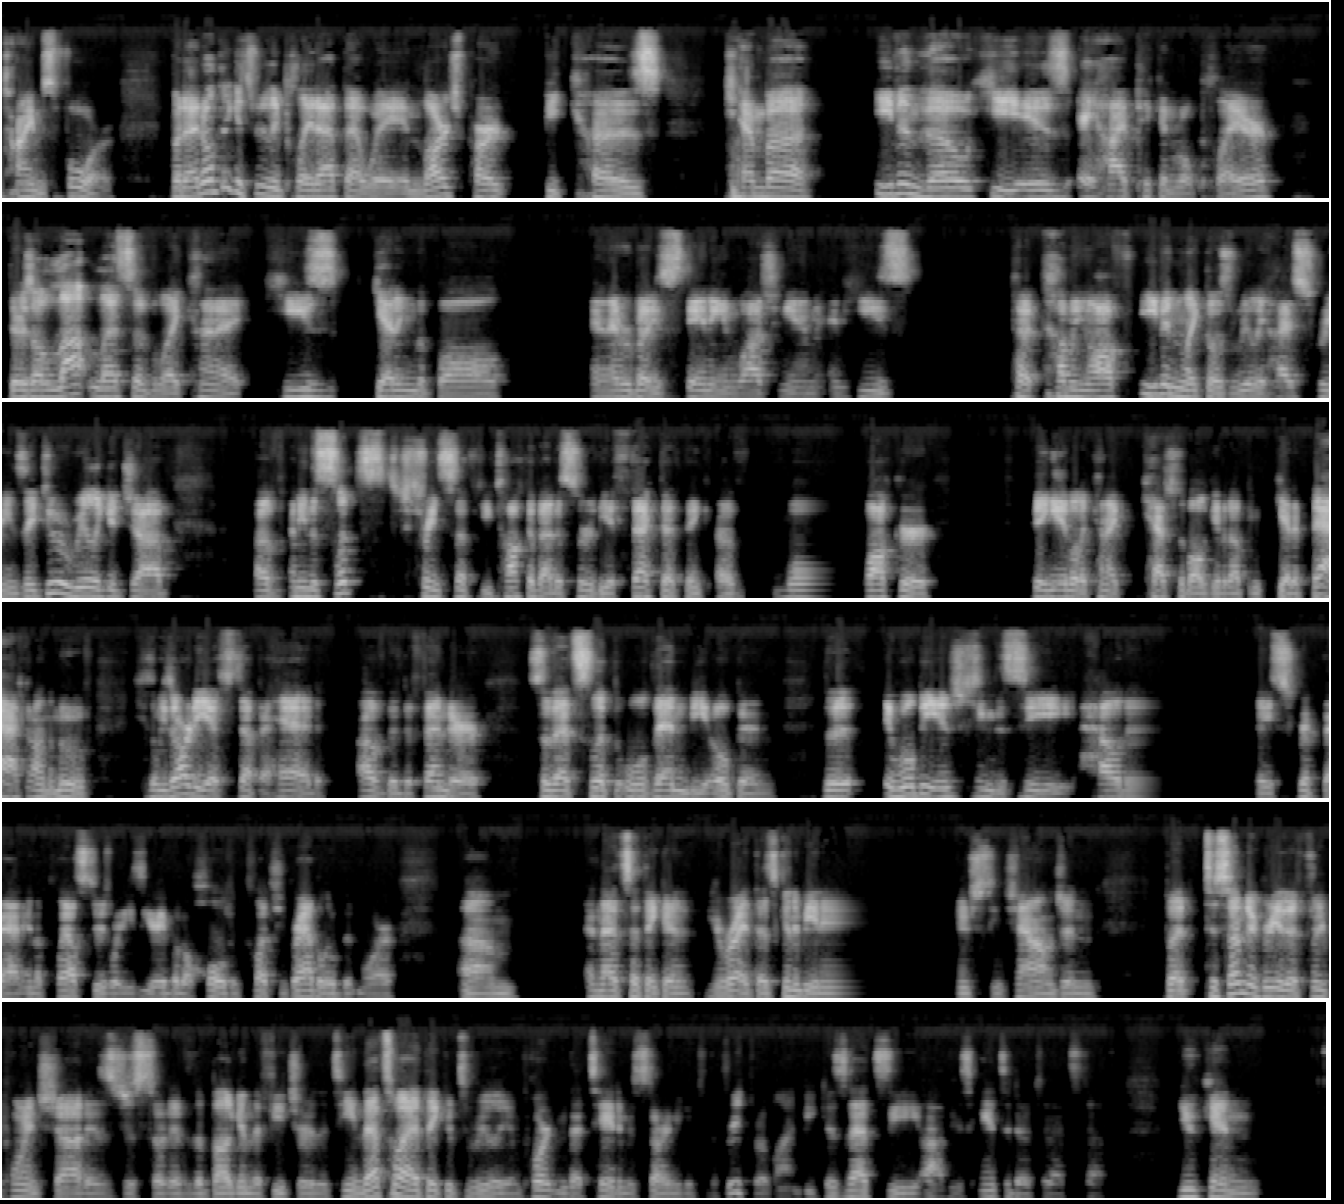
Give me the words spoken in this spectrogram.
times four. But I don't think it's really played out that way in large part because Kemba, even though he is a high pick and roll player, there's a lot less of like kind of he's getting the ball and everybody's standing and watching him and he's kind of coming off even like those really high screens. They do a really good job of I mean the slip screen stuff you talk about is sort of the effect I think of Walker being able to kind of catch the ball, give it up and get it back on the move. So he's already a step ahead of the defender. So that slip will then be open. The it will be interesting to see how the they script that in the playoff series where you're able to hold and clutch and grab a little bit more. Um, and that's, I think, a, you're right. That's going to be an interesting challenge. And, but to some degree, the three point shot is just sort of the bug in the future of the team. That's why I think it's really important that Tatum is starting to get to the free throw line because that's the obvious antidote to that stuff. You can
